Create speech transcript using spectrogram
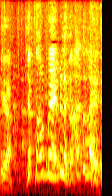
dạ. dạ, tao mềm mới là dép tao tính mềm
